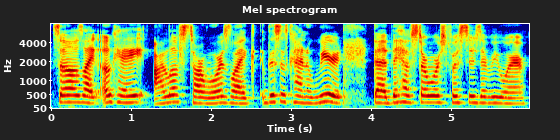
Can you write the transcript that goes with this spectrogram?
So I was like, "Okay, I love Star Wars. Like this is kind of weird that they have Star Wars posters everywhere."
